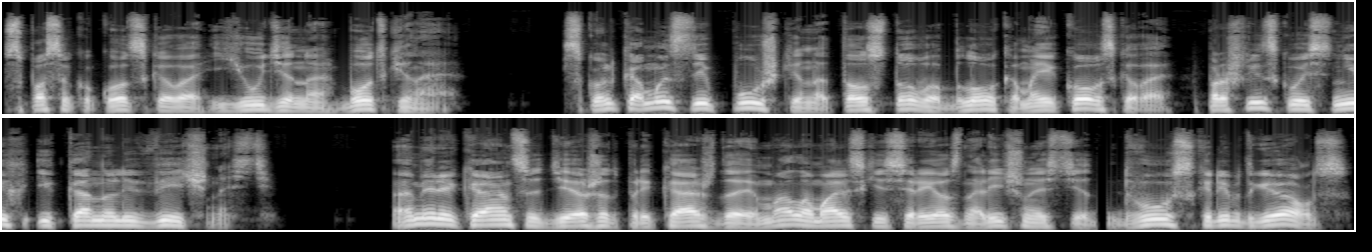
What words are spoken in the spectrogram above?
Спасокукотского, Юдина, Боткина. Сколько мыслей Пушкина, Толстого, Блока, Маяковского прошли сквозь них и канули в вечность. Американцы держат при каждой мало-мальски серьезной личности двух script-girls,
